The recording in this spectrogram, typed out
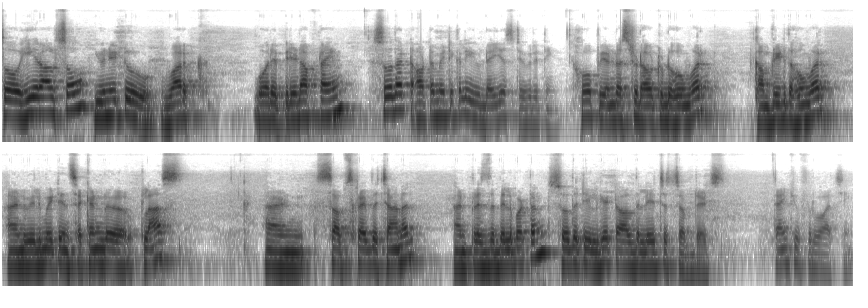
So here also you need to work over a period of time so that automatically you digest everything. Hope you understood how to do homework complete the homework and we'll meet in second uh, class and subscribe the channel and press the bell button so that you'll get all the latest updates. Thank you for watching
